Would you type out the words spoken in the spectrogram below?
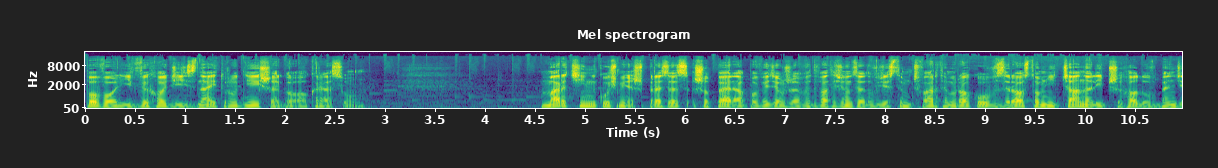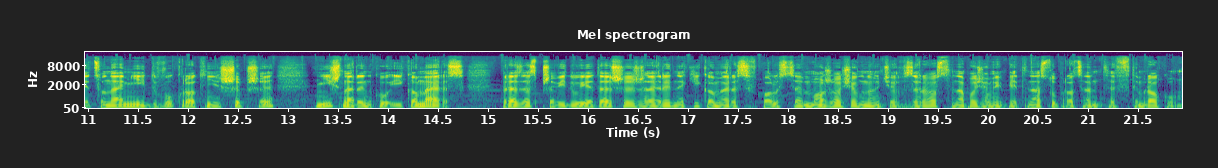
powoli wychodzi z najtrudniejszego okresu. Marcin Kuśmierz, prezes Shopera, powiedział, że w 2024 roku wzrost omnichannel i przychodów będzie co najmniej dwukrotnie szybszy niż na rynku e-commerce. Prezes przewiduje też, że rynek e-commerce w Polsce może osiągnąć wzrost na poziomie 15% w tym roku.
